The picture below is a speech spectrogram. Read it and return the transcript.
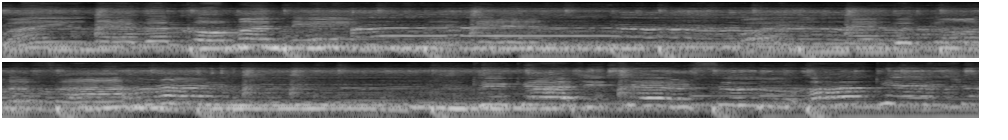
Why you never call my name again? Why you never gonna find me? Que cade cheiro tudo.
